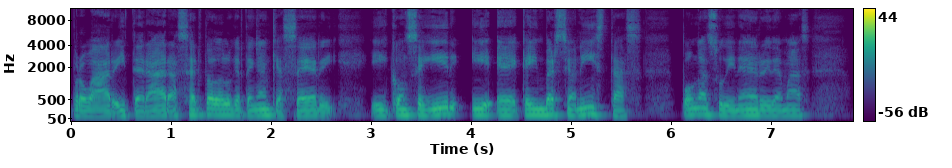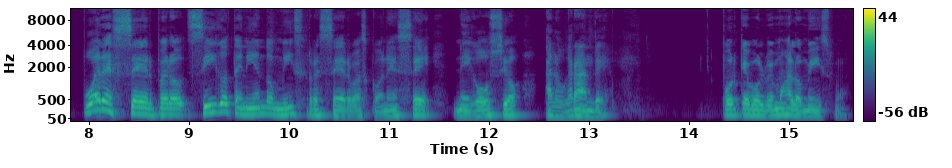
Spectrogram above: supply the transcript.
probar iterar, hacer todo lo que tengan que hacer y, conseguir eh, que inversionistas pongan su dinero y demás. Puede ser, pero sigo teniendo mis reservas con ese negocio a lo grande. Porque volvemos a lo mismo.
